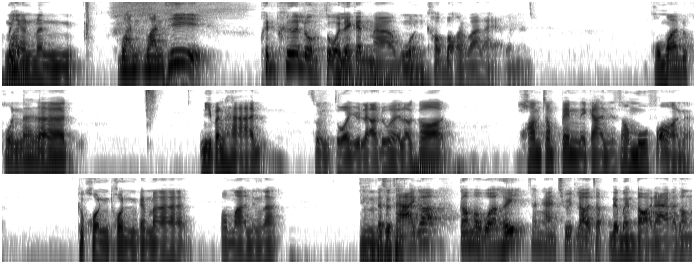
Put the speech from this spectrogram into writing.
ไม่งั้นมัน วันวันที่เพื่อนๆรวมตัวเรียกกันมาโหวตอืมเขาบอกกันว่าอะไรอะวันนั้น ผมว่าทุกคนน่าจะมีปัญหาส่วนตัวอยู่แล้วด้วย แล้วก็ความจำเป็นในการจะต้อง move on อะ ทุกคนทนกันมาประมาณหนึ่งละอืมแต่สุดท้ายก็ก็มาว่าเฮ้ยถ้างานชีวิตเราจะดำเนินต่อได้ก็ต้อง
